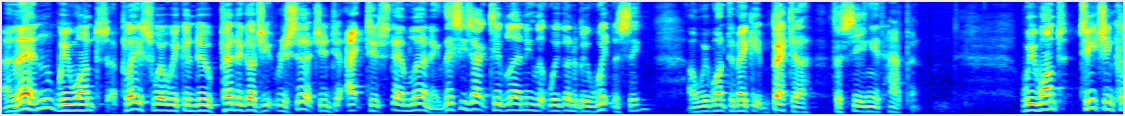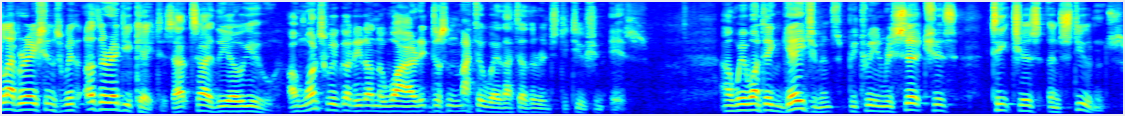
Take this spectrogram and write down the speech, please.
And then we want a place where we can do pedagogic research into active STEM learning. This is active learning that we're going to be witnessing, and we want to make it better for seeing it happen. We want teaching collaborations with other educators outside the OU. And once we've got it on the wire, it doesn't matter where that other institution is. And we want engagements between researchers teachers and students.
